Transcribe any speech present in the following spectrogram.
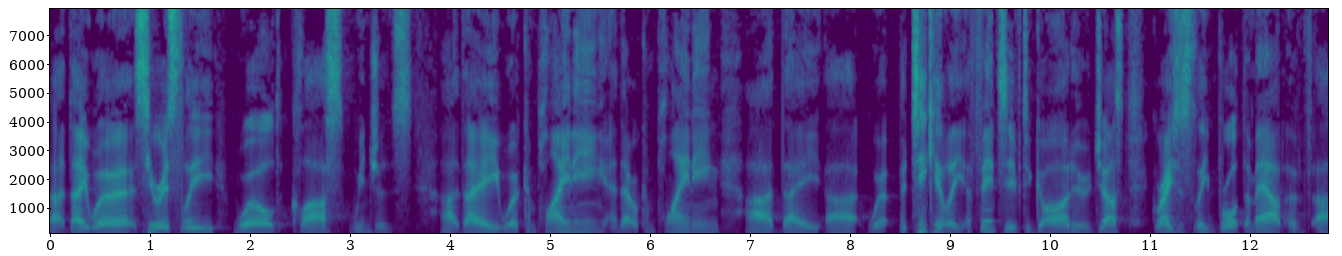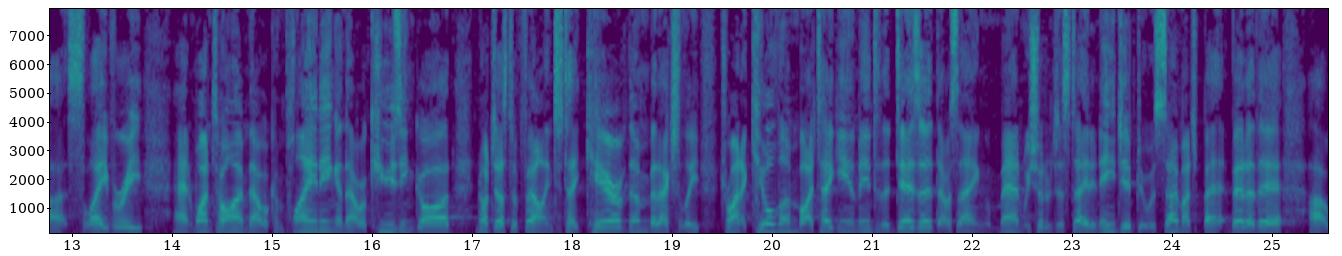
uh, they were seriously world class whingers. Uh, they were complaining and they were complaining. Uh, they uh, were particularly offensive to God, who just graciously brought them out of uh, slavery. And one time they were complaining and they were accusing God, not just of failing to take care of them, but actually trying to kill them by taking them into the desert. They were saying, Man, we should have just stayed in Egypt. It was so much be- better there. Uh,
